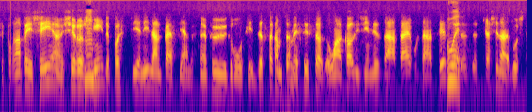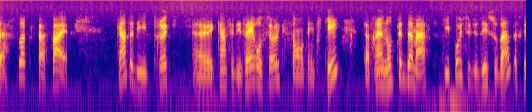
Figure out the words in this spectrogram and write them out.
C'est pour empêcher un chirurgien de postillonner dans le patient. C'est un peu grossier de dire ça comme ça, mais c'est ça. Ou encore l'hygiéniste dentaire ou le dentiste Oui. de, de te cracher dans la bouche. C'est à ça que ça sert. Quand tu as des trucs, euh, quand c'est des aérosols qui sont impliqués, ça prend un autre type de masque qui n'est pas utilisé souvent parce que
